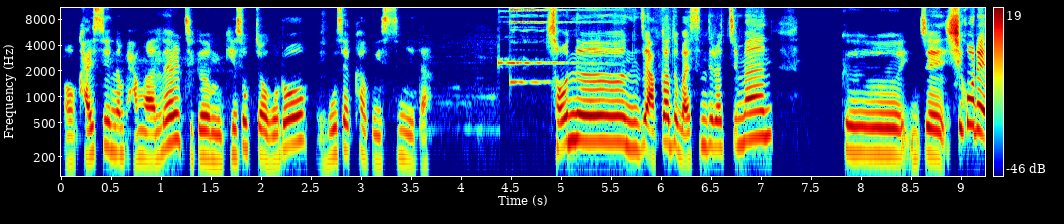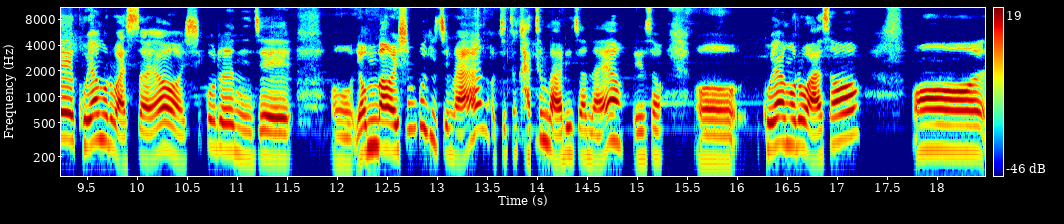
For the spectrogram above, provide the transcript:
어, 갈 수 있는 방안을 지금 계속적으로 모색하고 있습니다. 저는 이제 아까도 말씀드렸지만 그 이제 시골에 고향으로 왔어요. 시골은 이제 어 연마을 신북이지만 어쨌든 같은 마을이잖아요. 그래서 어 고향으로 와서 어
